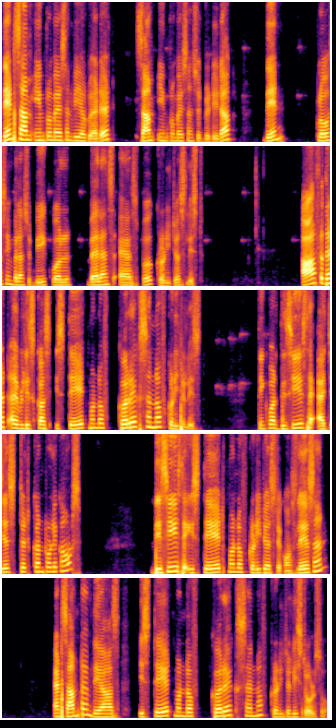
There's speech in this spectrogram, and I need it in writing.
Then some information we have to add. It. Some information should be deduct. Then closing balance should be equal balance as per creditors list. After that, I will discuss statement of correction of creditor list. Think about this is the adjusted control accounts. This is the statement of creditors reconciliation. And sometimes they ask statement of correction of creditor list also.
